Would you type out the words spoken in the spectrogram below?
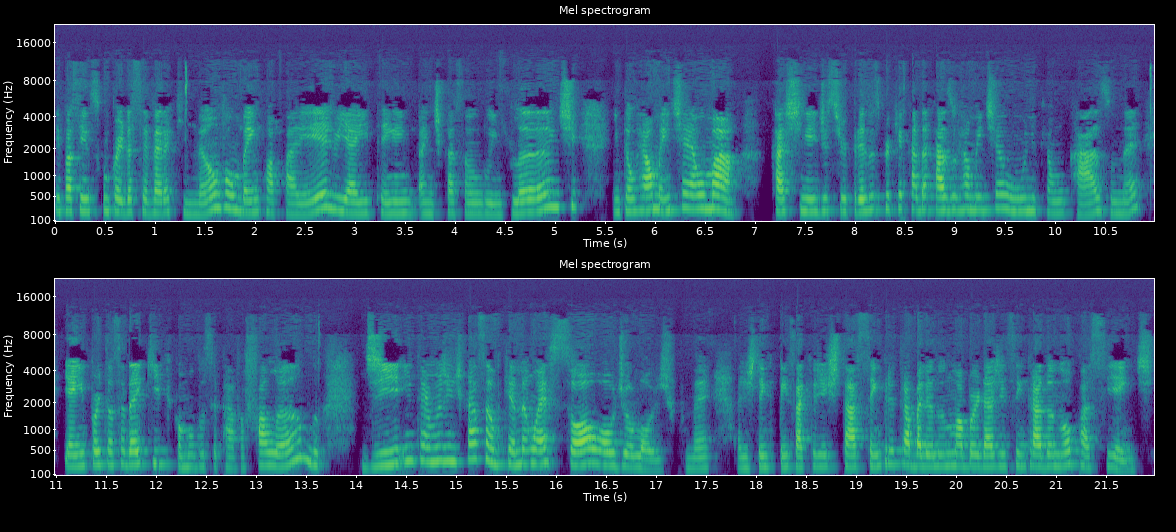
tem pacientes com perda severa que não vão bem com o aparelho, e aí tem a indicação do implante. Então, realmente é uma caixinha de surpresas, porque cada caso realmente é único, é um caso, né? E a importância da equipe, como você estava falando, de em termos de indicação, porque não é só o audiológico, né? A gente tem que pensar que a gente está sempre trabalhando numa abordagem centrada no paciente.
